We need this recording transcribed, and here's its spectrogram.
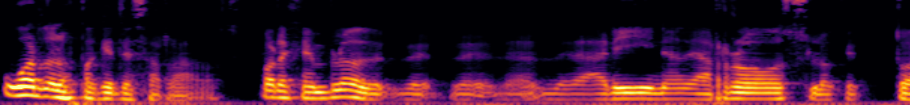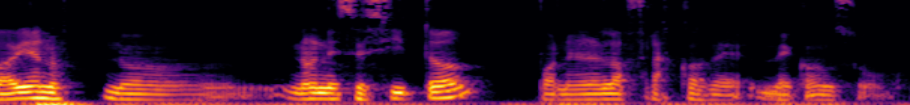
guardo los paquetes cerrados. Por ejemplo, de, harina, de arroz, lo que todavía no, necesito poner en los frascos de, consumo.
